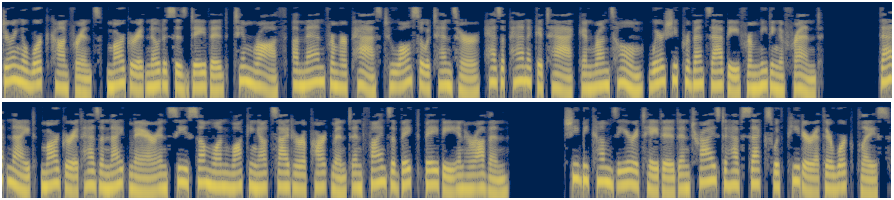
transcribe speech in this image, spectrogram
During a work conference, Margaret notices David, Tim Roth, a man from her past who also attends her, has a panic attack and runs home, where she prevents Abby from meeting a friend. That night, Margaret has a nightmare and sees someone walking outside her apartment and finds a baked baby in her oven. She becomes irritated and tries to have sex with Peter at their workplace.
